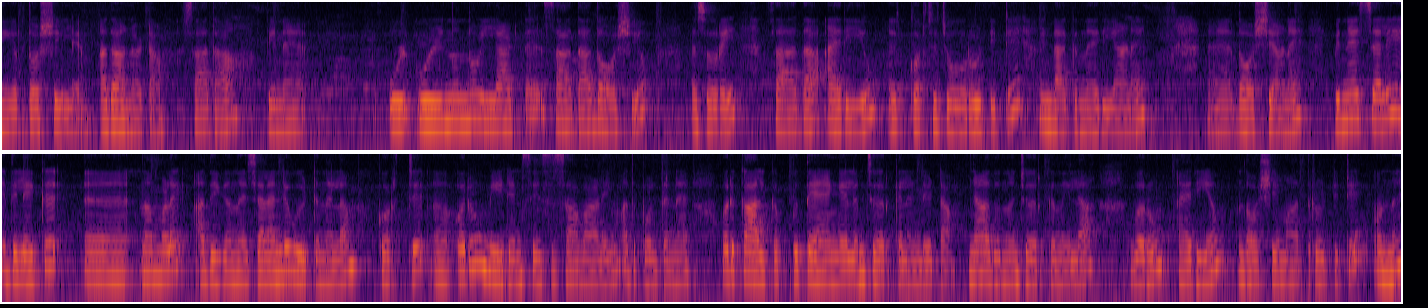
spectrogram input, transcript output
നീർദോഷയില്ലേ അതാണ് കേട്ടോ. സാധാ പിന്നെ ഉൾ ഉഴുന്നൊന്നും ഇല്ലാത്ത സാധാ ദോശയും സോറി സാധാ അരിയും കുറച്ച് ചോറും ഇട്ടിട്ട് ഉണ്ടാക്കുന്ന അരിയാണ്. ദോശയാണ്. പിന്നെ വെച്ചാൽ ഇതിലേക്ക് നമ്മൾ അധികം എന്ന് വെച്ചാൽ എന്റെ വീട്ടിൽ നിന്നെല്ലാം കുറച്ച് ഒരു മീഡിയം സൈസ് സവാളയും അതുപോലെ തന്നെ ഒരു കാൽ കപ്പ് തേങ്ങയിലും ചേർക്കലുണ്ട് കേട്ടോ ഞാൻ അതൊന്നും ചേർക്കുന്നില്ല. വെറും അരിയും ദോശയും മാത്രം ഇട്ടിട്ട് ഒന്ന്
